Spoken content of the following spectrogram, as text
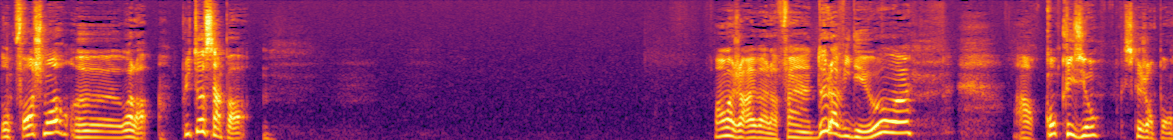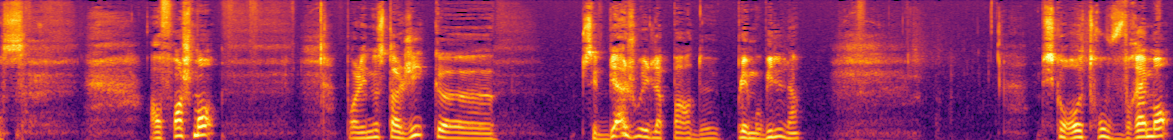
Donc franchement, euh, voilà, plutôt sympa. Bon, moi j'arrive à la fin de la vidéo. hein. Alors, conclusion, qu'est-ce que j'en pense? Alors franchement, pour les nostalgiques, euh, c'est bien joué de la part de Playmobil. là. Puisqu'on retrouve vraiment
